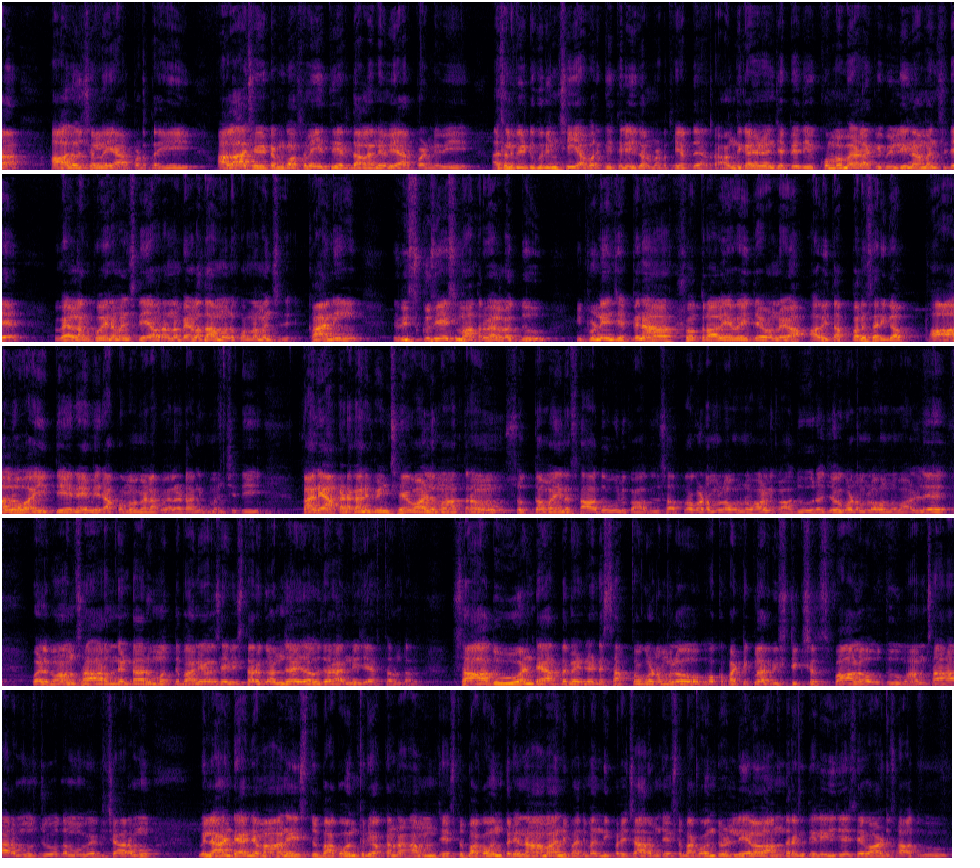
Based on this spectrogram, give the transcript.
ఆలోచనలు ఏర్పడతాయి. అలా చేయటం కోసమే ఈ తీర్థాలు అనేవి ఏర్పడినవి. అసలు వీటి గురించి ఎవరికీ తెలియదు అనమాట తీర్థయాత్ర. అందుకని నేను చెప్పేది కుంభమేళాకి వెళ్ళినా మంచిదే వెళ్ళకపోయినా మంచిదే ఎవరన్నా వెళదాం అనుకున్నా మంచిదే. కానీ రిస్క్ చేసి మాత్రం వెళ్ళొద్దు. ఇప్పుడు నేను చెప్పిన క్షేత్రాలు ఏవైతే ఉన్నాయో అవి తప్పనిసరిగా ఫాలో అయితేనే మీరు ఆ కుంభమేళాకు వెళ్ళడానికి మంచిది. కానీ అక్కడ కనిపించే వాళ్ళు మాత్రం శుద్ధమైన సాధువులు కాదు. సత్వగుణంలో ఉన్నవాళ్ళు కాదు రజోగుణంలో ఉన్నవాళ్ళే. వాళ్ళు మాంసాహారం తింటారు మత్తు పానీయాలు సేవిస్తారు గంజాయి తాగుతారు అన్నీ చేస్తూ ఉంటారు. సాధువు అంటే అర్థం ఏంటంటే సత్వగుణంలో ఒక పర్టికులర్ రిస్ట్రిక్షన్స్ ఫాలో అవుతూ మాంసాహారము జూదము వ్యభిచారము ఇలాంటివన్నీ మానేస్తూ భగవంతుడి యొక్క నామం చేస్తూ భగవంతుని నామాన్ని పది మందికి ప్రచారం చేస్తూ భగవంతుడి లీలలు అందరికి తెలియజేసేవాడు సాధువు.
